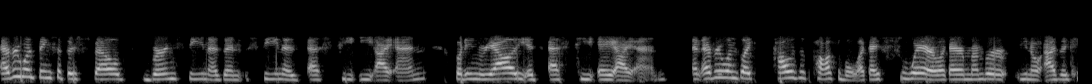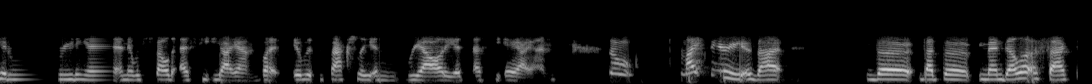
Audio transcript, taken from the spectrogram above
Everyone thinks that they're spelled Bernstein as in Steen as S T E I N, but in reality it's S T A I N. And everyone's like, how is this possible? Like I swear, like I remember, you know, as a kid reading it and it was spelled S T E I N, but it was it's actually in reality it's S T A I N. So my theory is that the that the Mandela effect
